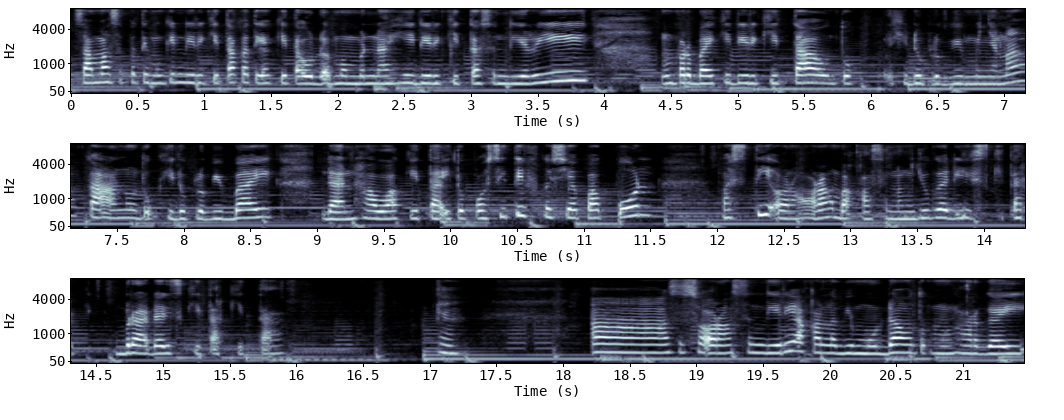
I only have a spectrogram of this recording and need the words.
Sama seperti mungkin diri kita ketika kita udah membenahi diri kita sendiri memperbaiki diri kita untuk hidup lebih menyenangkan untuk hidup lebih baik dan hawa kita itu positif ke siapa pun pasti orang-orang bakal senang juga di sekitar berada di sekitar kita. Uh, seseorang sendiri akan lebih mudah untuk menghargai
